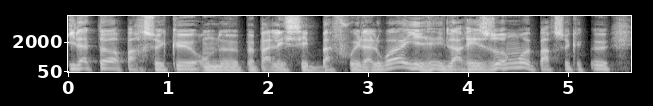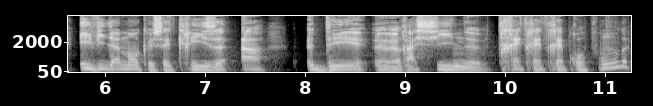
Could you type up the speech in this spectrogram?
Il a tort parce que on ne peut pas laisser bafouer la loi. Il a raison parce que évidemment que cette crise a des euh, racines très très très profondes.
